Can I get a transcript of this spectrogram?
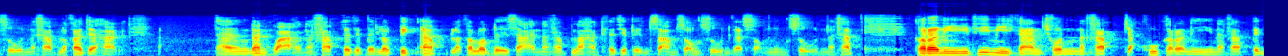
110 นะครับ แล้วก็จะหัก ทางด้านขวานะครับ ก็จะเป็นรถปิกอัพแล้วก็รถโดยสารนะครับ รหัสก็จะเป็น 320 กับ 210 นะครับ กรณีที่มีการชนนะครับจากคู่กรณีนะครับ เป็น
